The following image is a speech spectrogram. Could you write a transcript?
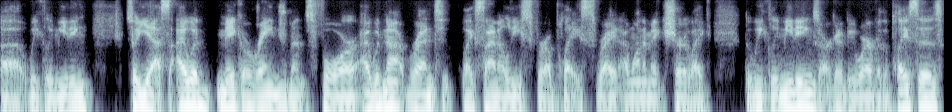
uh, weekly meeting. So yes, I would make arrangements for. I would not rent like sign a lease for a place, right? I want to make sure like the weekly meetings are going to be wherever the place is,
